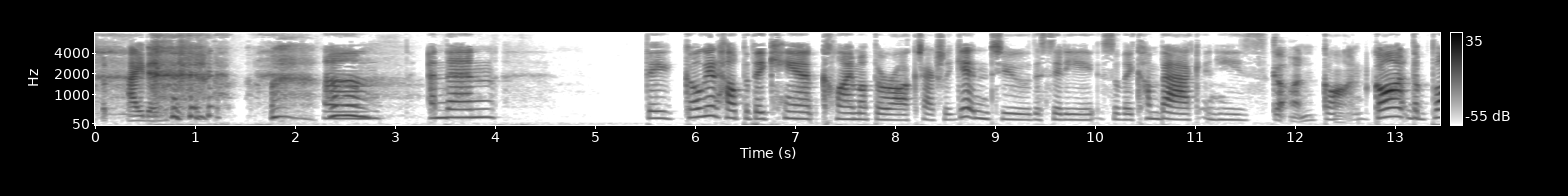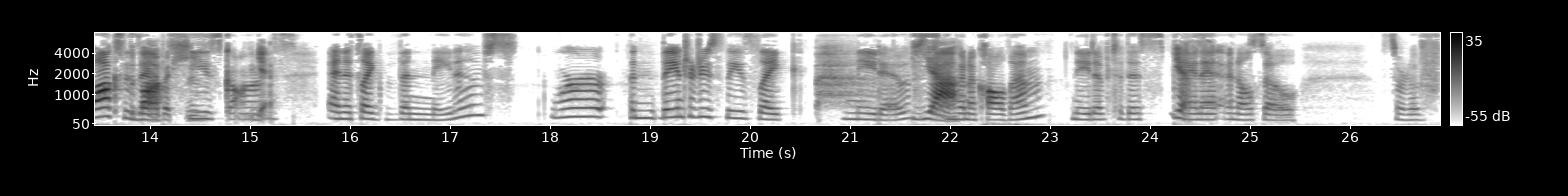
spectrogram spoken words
hide it. Um, and then they go get help, but they can't climb up the rock to actually get into the city. So they come back, and he's Gone. gone. Gone. The box is there, box but is- he's gone. Yes. And it's like the natives were the they introduced these like natives. Yeah. I'm gonna call them native to this Yes. planet, and also sort of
